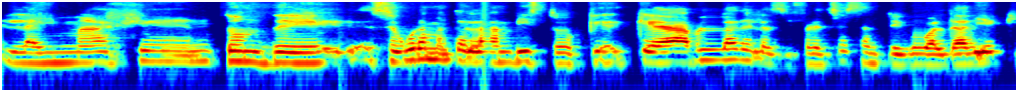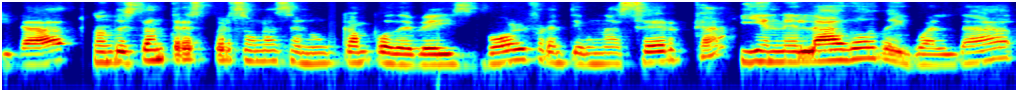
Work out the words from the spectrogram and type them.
la imagen donde seguramente la han visto, que, que, habla de las diferencias entre igualdad y equidad, donde están tres personas en un campo de béisbol frente a una cerca y en el lado de igualdad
